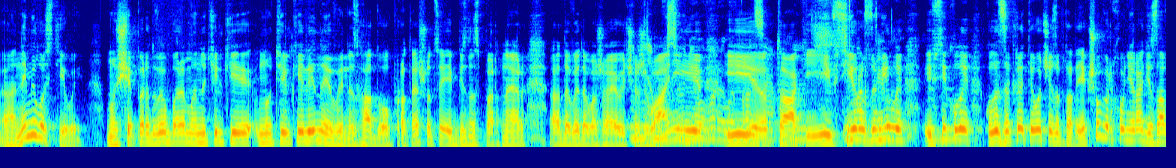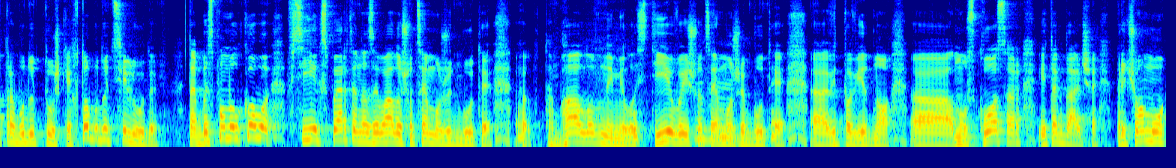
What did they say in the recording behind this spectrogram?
Е, немілостівий. Ну ще перед виборами ну тільки ну тільки лінивий не згадував про те, що це є бізнес-партнер е, Давида Вважаюча Мгм, ми Жвані. сьогодні І так, і, і всі І розуміли, і всі, коли, коли закрити очі, запитати, якщо в Верховній Раді завтра будуть тушки, хто будуть ці люди? Та безпомилково всі експерти називали, що це можуть бути е, Табалов, немілостівий, що це може бути е, відповідно е, ну скосар і так далі. Причому,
